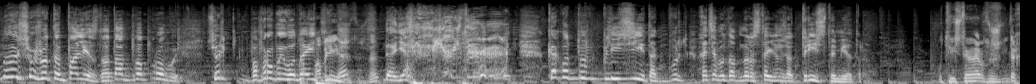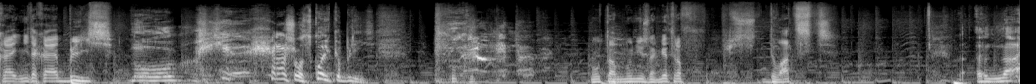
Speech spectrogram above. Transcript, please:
ну, что же там полезно? Там попробуй. Все попробуй его найти, Поближе да? да? Нет. Как вот бы вблизи, так, хотя бы там на расстоянии, не знаю, 300 метров. У 300 метров уже не такая, не такая близь. Ну, хорошо, сколько близь? Ну, там, ну, не знаю, метров 20. На-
